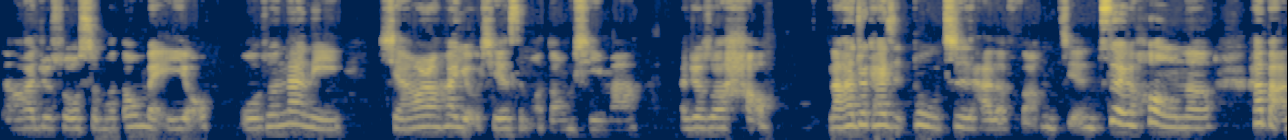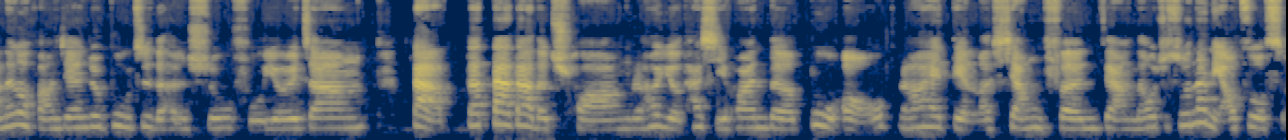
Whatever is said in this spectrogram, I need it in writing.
然后他就说什么都没有。我说那你想要让他有些什么东西吗？他就说好。然后他就开始布置他的房间。最后呢，他把那个房间就布置得很舒服，有一张大大大大的床，然后有他喜欢的布偶，然后还点了香氛这样。然后就说那你要做什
